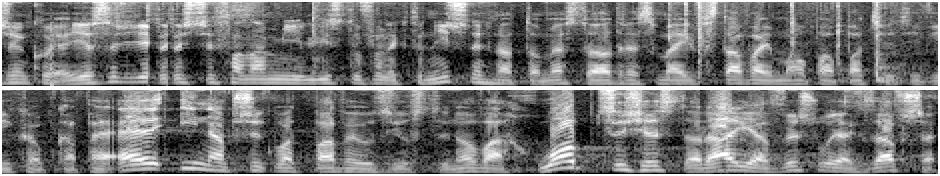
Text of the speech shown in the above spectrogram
dziękuję. Jesteście, jesteście fanami listów elektronicznych, natomiast to adres mail wstawajmałpa.patriotv.pl i na przykład Paweł z Justynowa. Chłopcy się starali, a wyszło jak zawsze.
